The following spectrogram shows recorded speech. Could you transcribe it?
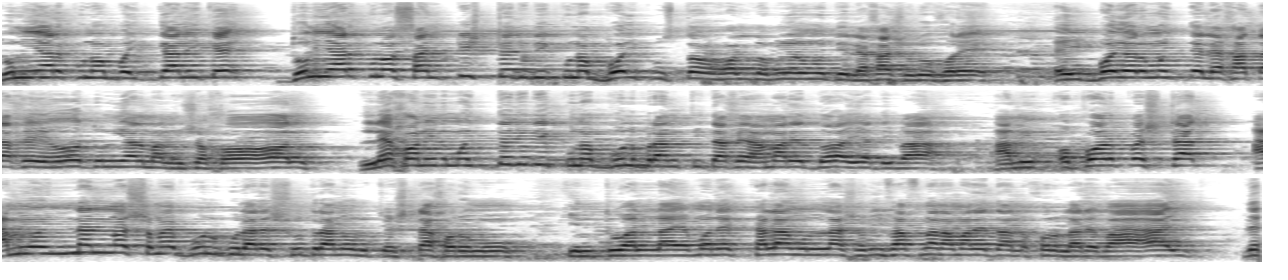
দুনিয়ার কোনো বৈজ্ঞানিকে, দুনিয়ার কোনো সায়েন্টিস্টে যদি কোনো বই পুস্তক হল, দুনিয়ার মধ্যে লেখা শুরু করে। এই বইয়ের মধ্যে লেখা থাকে, ও দুনিয়ার মানুষ হল লেখনির মধ্যে যদি কোনো ভুল ভ্রান্তি থাকে, আমারে দরাইয়া দিবা। আমি অপর পৃষ্ঠাত আমি অন্যান্য সময় ভুলগুলারে শুধরানোর চেষ্টা করমু। কিন্তু আল্লাহ এমন এক কালামুল্লাহ শরীফ আপনার আমারে দান করলারে ভাই। যে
